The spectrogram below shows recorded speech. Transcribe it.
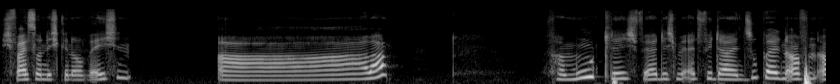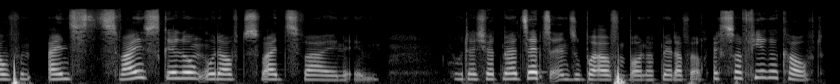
Ich weiß noch nicht genau welchen. Aber vermutlich werde ich mir entweder einen Superheldenaffen auf 1-2 Skillung oder auf 2-2 nehmen. Oder ich werde mir halt selbst einen Superaffen bauen. Hab mir dafür auch extra vier gekauft.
